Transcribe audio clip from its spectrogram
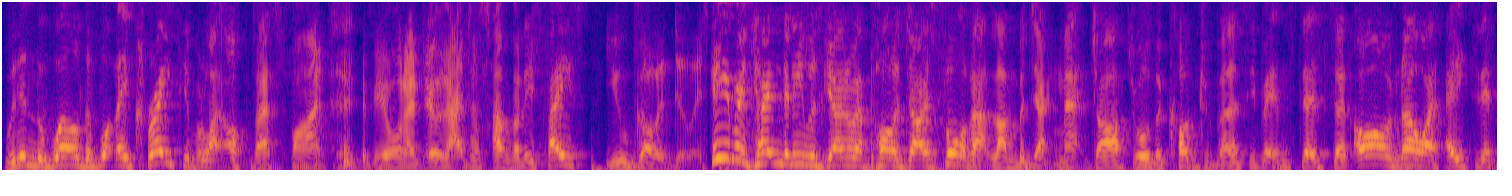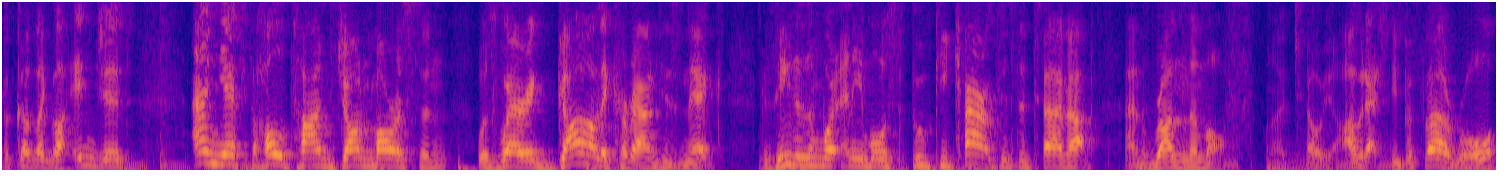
within the world of what they've created, were like, oh, that's fine. If you want to do that to somebody's face, you go and do it. He pretended he was going to apologize for that lumberjack match after all the controversy, but instead said, oh no, I hated it because I got injured. And yes, the whole time John Morrison was wearing garlic around his neck because he doesn't want any more spooky characters to turn up and run them off. I tell you, I would actually prefer Raw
